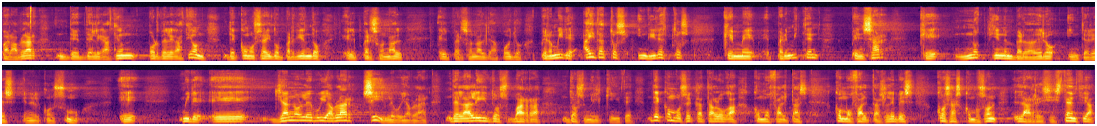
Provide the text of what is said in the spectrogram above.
para hablar de delegación por delegación, de cómo se ha ido perdiendo el personal, el personal de apoyo. Pero mire, hay datos indirectos que me permiten pensar que no tienen verdadero interés en el consumo. Mire, eh, ya no le voy a hablar, sí le voy a hablar, de la ley 2 barra 2015, de cómo se cataloga como faltas, como faltas leves cosas como son la resistencia,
